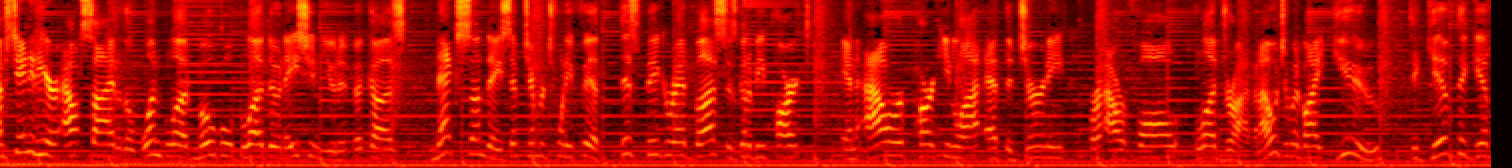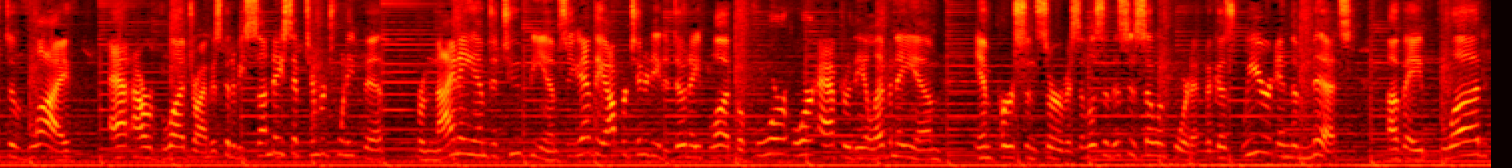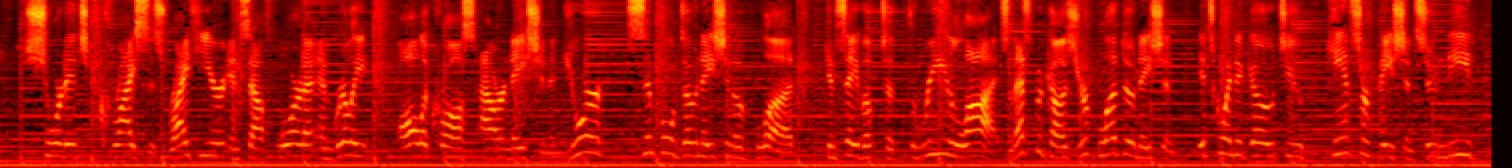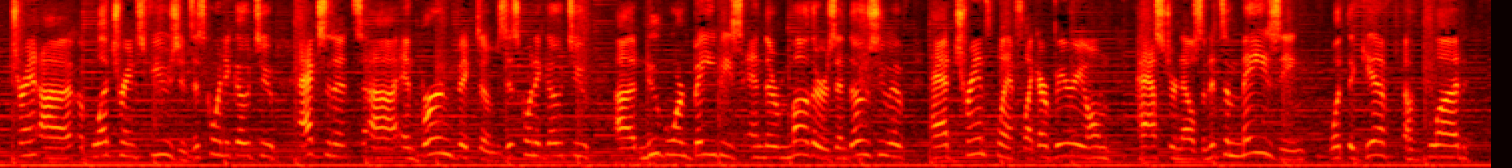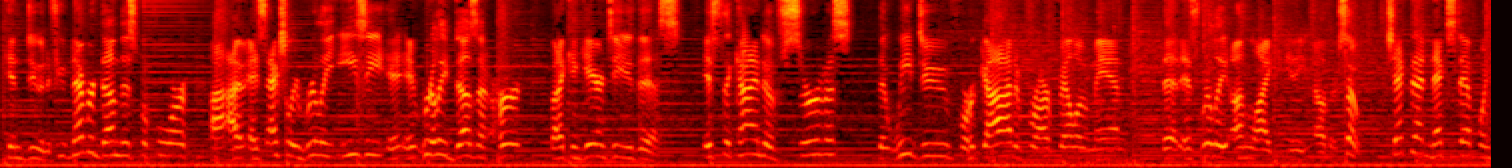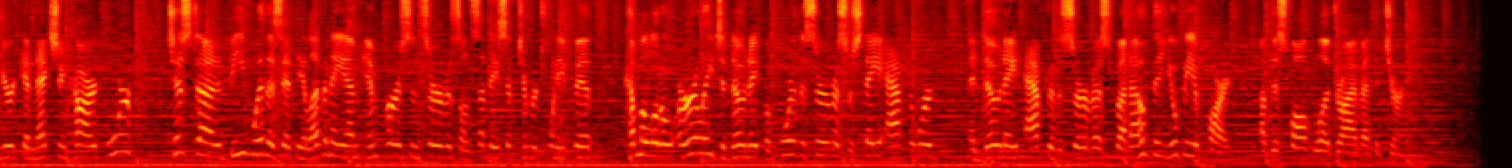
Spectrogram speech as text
I'm standing here outside of the OneBlood mobile blood donation unit because next Sunday, September 25th, this big red bus is going to be parked in our parking lot at the Journey for our fall blood drive. And I want to invite you to give the gift of life at our blood drive. It's going to be Sunday, September 25th from 9 a.m. to 2 p.m. So you have the opportunity to donate blood before or after the 11 a.m. in-person service. And listen, this is so important because we are in the midst of a blood shortage crisis right here in South Florida and really all across our nation. And your simple donation of blood can save up to three lives. And that's because your blood donation, it's going to go to cancer patients who need uh, blood transfusions. It's going to go to accidents uh, and burn victims. It's going to go to uh, newborn babies and their mothers and those who have had transplants like our very own Pastor Nelson. It's amazing what the gift of blood can do. And if you've never done this before, uh, it's actually really easy. It, it really doesn't hurt, but I can guarantee you this. It's the kind of service that we do for God and for our fellow man that is really unlike any other. So check that next step on your connection card or just uh, be with us at the 11 a.m. in-person service on Sunday, September 25th. Come a little early to donate before the service or stay afterward and donate after the service. But I hope that you'll be a part of this fall blood drive at the Journey.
